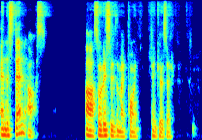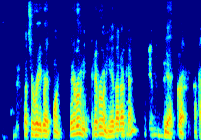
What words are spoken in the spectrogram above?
understand us uh, so this is my point thank you sir That's a really great point. Did everyone, could everyone hear that okay? Yeah, great. Okay.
